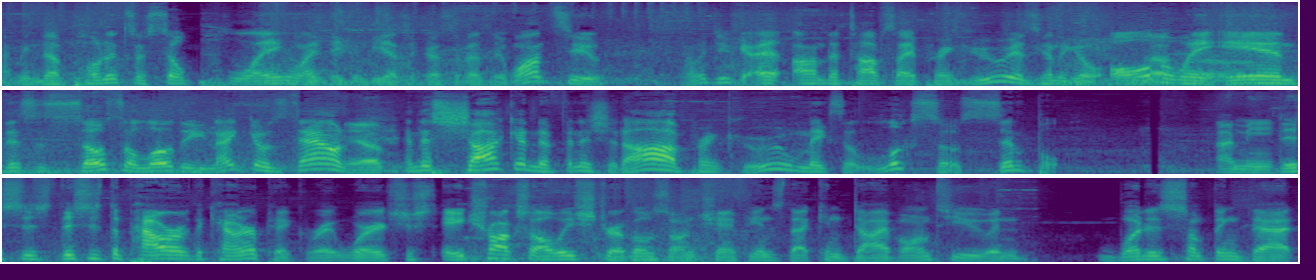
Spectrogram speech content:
I mean, the opponents are still playing like they can be as aggressive as they want to. And we do get on the top side. Prankuru is going to go all the way in. This is so, so low. The Ignite goes down. Yep. And this shotgun to finish it off, Prankuru makes it look so simple. I mean, this is this is the power of the counter pick, right? Where it's just Aatrox always struggles on champions that can dive onto you, and what is something that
